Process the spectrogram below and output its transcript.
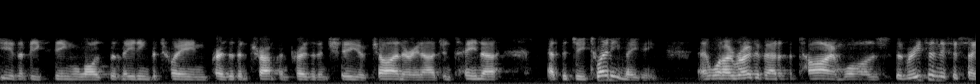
year, the big thing was the meeting between President Trump and President Xi of China in Argentina at the G20 meeting. And what I wrote about at the time was the reason this is so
